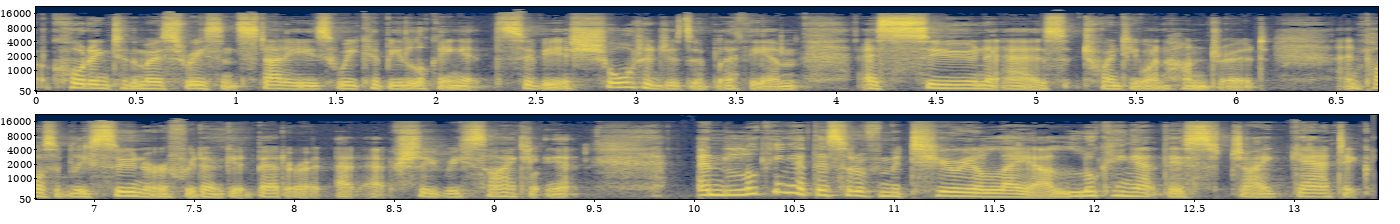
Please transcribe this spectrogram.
according to the most recent studies, we could be looking at severe shortages of lithium as soon as 2100 and possibly sooner if we don't get better at, at actually recycling it. And looking at this sort of material layer, looking at this gigantic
